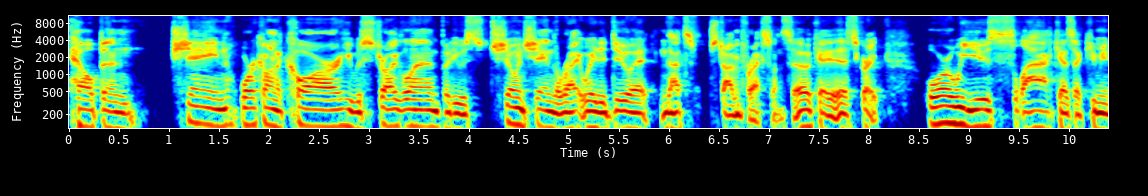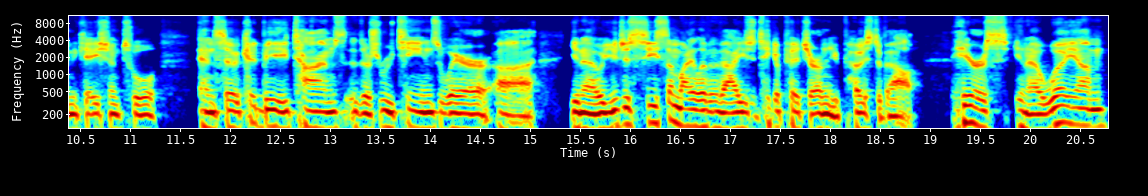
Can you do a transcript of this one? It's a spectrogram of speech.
helping Shane work on a car. He was struggling, but he was showing Shane the right way to do it. And that's striving for excellence. So, okay, that's great. Or we use Slack as a communication tool. And so it could be times there's routines where, uh, you know, you just see somebody living values, you take a picture and you post about here's, you know, William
